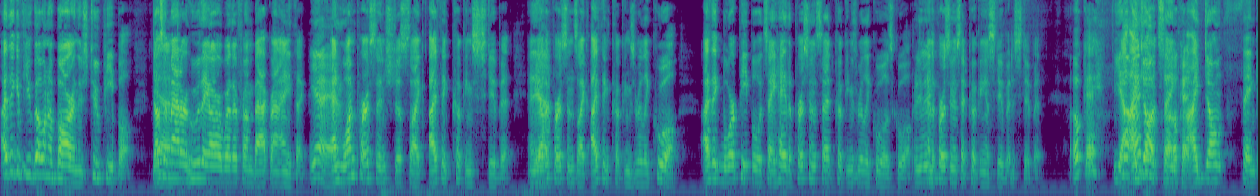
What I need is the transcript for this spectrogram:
I think if you go in a bar and there's two people, doesn't Yeah. matter who they are, where they're from, background, anything. Yeah, yeah. And one person's just like, I think cooking's stupid. And the Yeah. other person's like, I think cooking's really cool. I think more people would say, hey, the person who said cooking is really cool is cool. And the person who said cooking is stupid is stupid. Okay. Yeah, No, I, I don't so. think. Okay. I don't think,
